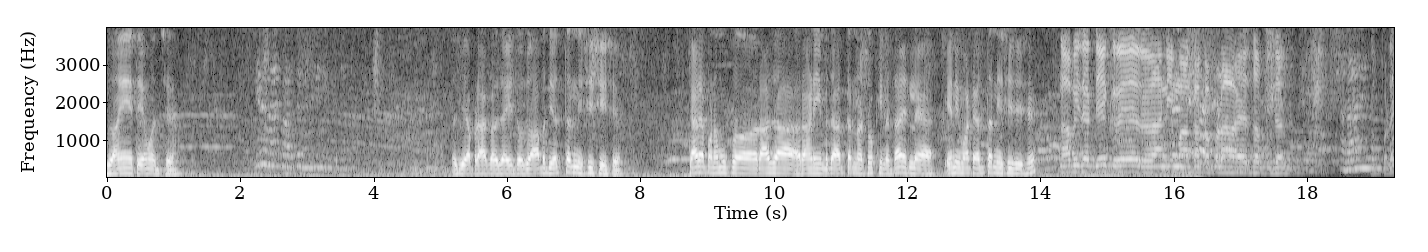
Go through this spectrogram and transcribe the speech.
જો અહીંયા તે એમ જ છે. પછી આપણે આગળ જઈએ તો જો આ બધી અત્તરની શીશી છે ત્યારે પણ અમુક અ, રાજા રાણી બધા અત્તરના શોખીન હતા એટલે એની માટે અત્તરની શીશી છે आप इधर देख रहे हैं, रानी माँ का कपड़ा है सब इधर कपड़े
